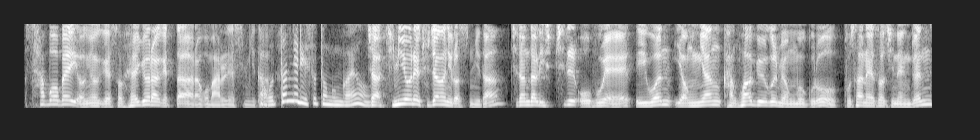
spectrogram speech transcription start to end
사법의 영역에서 해결하겠다라고 말을 했습니다. 그러니까 어떤 일이 있었던 건가요? 자, 김 의원의 주장은 이렇습니다. 지난달 27일 오후에 의원 역량 강화 교육을 명목으로 부산에서 진행된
